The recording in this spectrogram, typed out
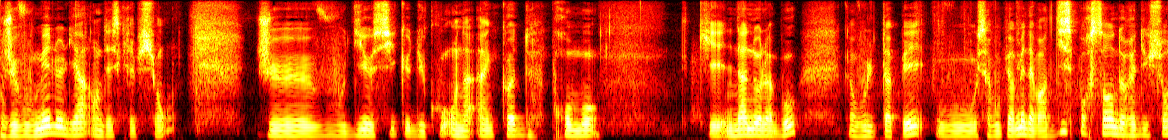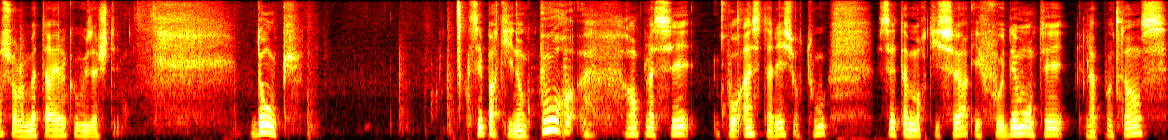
Je vous mets le lien en description. Je vous dis aussi que du coup on a un code promo qui est Nanolabo. Quand vous le tapez, ça vous permet d'avoir 10% de réduction sur le matériel que vous achetez. Donc, c'est parti. Donc, pour remplacer, pour installer surtout cet amortisseur, il faut démonter la potence,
